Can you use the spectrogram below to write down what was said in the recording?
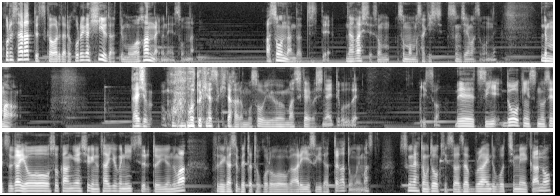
これさらって使われたらこれが比喩だってもうわかんないよね、そんな。あ、そうなんだって言って流してそのそのまま先進んじゃいますもんね。でもまあ、大丈夫。このポッドキャスト来たからもうそういう間違いはしないってことで。いいっすわ。で、次、ドーキンスの説が要素還元主義の対極に位置するというのは、筆が滑ったところがありすぎだったかと思います。少なくともドーキンスはザ・ブラインド・ウォッチメーカーの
